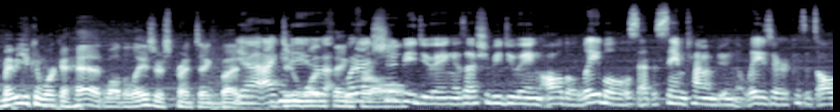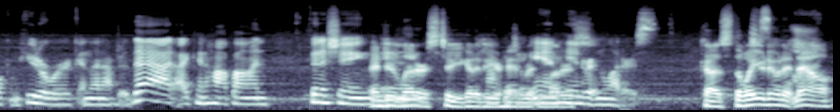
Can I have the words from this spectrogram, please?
Maybe you can work ahead while the laser's printing, but yeah, I can do, do, one thing what I all. should be doing is I should be doing all the labels at the same time I'm doing the laser because it's all computer work, and then after that I can hop on finishing and your letters too. You got to do your handwritten and letters. handwritten letters. Because the way you're doing it now,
